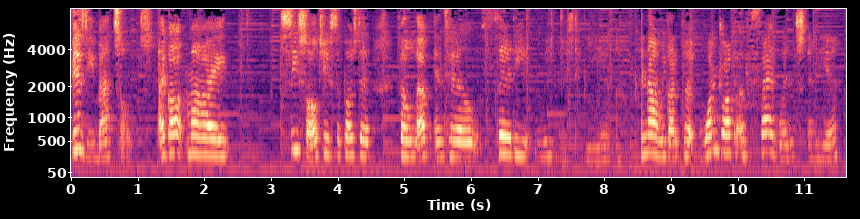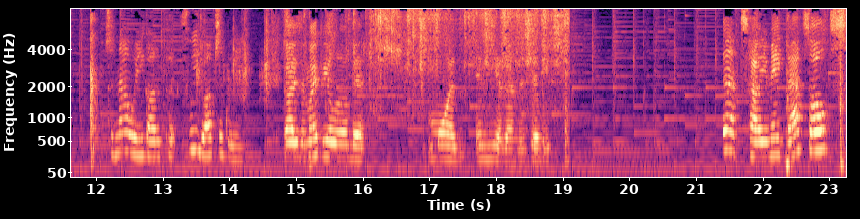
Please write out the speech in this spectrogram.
fizzy bath salts. I got my sea salt. You're supposed to fill up until 30 meters to be uh, and now we gotta put one drop of fragrance in here. So now we gotta put three drops of green. Guys, it might be a little bit more in here than the should be. That's how you make bath salts,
